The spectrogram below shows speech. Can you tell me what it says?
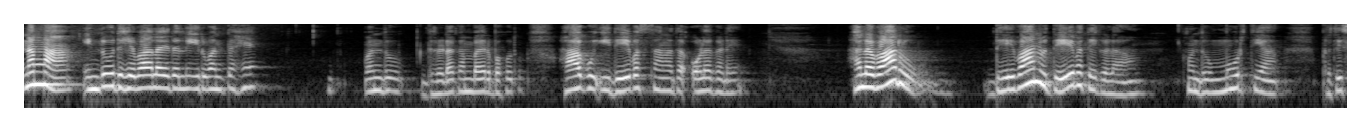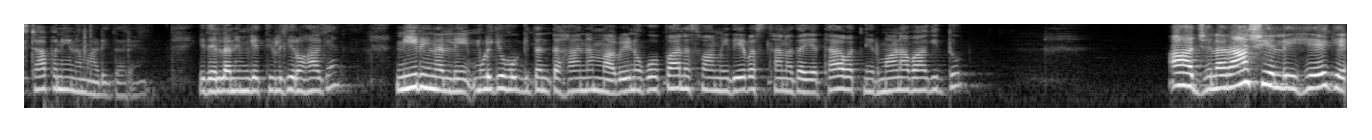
ನಮ್ಮ ಹಿಂದೂ ದೇವಾಲಯದಲ್ಲಿ ಇರುವಂತಹ ಒಂದು ಗರುಡಗಂಬ ಇರಬಹುದು. ಹಾಗೂ ಈ ದೇವಸ್ಥಾನದ ಒಳಗಡೆ ಹಲವಾರು ದೇವಾನು ದೇವತೆಗಳ ಒಂದು ಮೂರ್ತಿಯ ಪ್ರತಿಷ್ಠಾಪನೆಯನ್ನು ಮಾಡಿದ್ದಾರೆ. ಇದೆಲ್ಲ ನಿಮಗೆ ತಿಳಿದಿರೋ ಹಾಗೆ ನೀರಿನಲ್ಲಿ ಮುಳುಗಿ ಹೋಗಿದ್ದಂತಹ ನಮ್ಮ ವೇಣುಗೋಪಾಲ ಸ್ವಾಮಿ ದೇವಸ್ಥಾನದ ಯಥಾವತ್ ನಿರ್ಮಾಣವಾಗಿದ್ದು, ಆ ಜಲರಾಶಿಯಲ್ಲಿ ಹೇಗೆ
